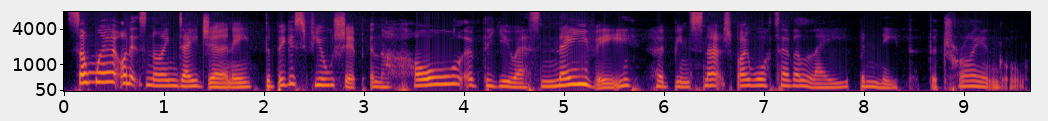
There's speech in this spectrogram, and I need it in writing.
Somewhere on its nine day journey, the biggest fuel ship in the whole of the US Navy had been snatched by whatever lay beneath the triangle.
